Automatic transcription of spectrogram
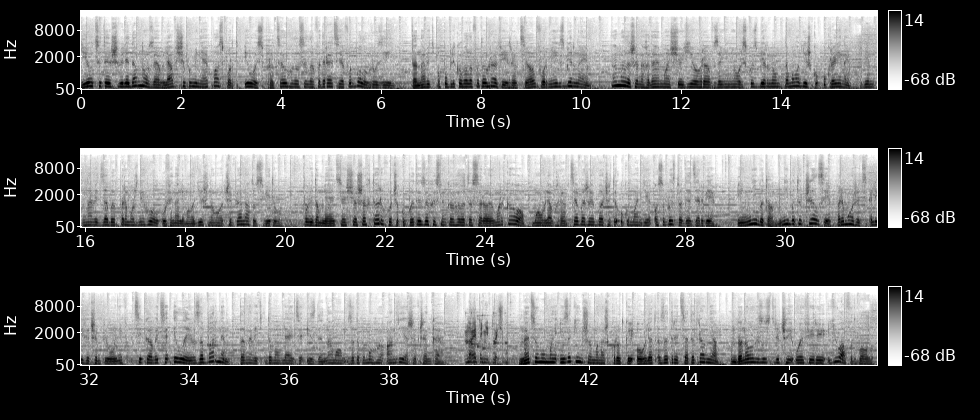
Гіо Цитейшвілі давно заявляв, що поміняє паспорт, і ось про це оголосила Федерація футболу Грузії. Та навіть опублікувала фотографії гравця у формі їх збірної. А ми лише нагадаємо, що Гіо грав за юніорську збірну та молодіжку України. Він навіть забив переможний гол у фіналі молодіжного чемпіонату світу. Повідомляється, що Шахтар хоче купити захисника Галатасараю Маркао. Мовляв, гравця бажає бачити у команді особисто Дедзербі. І нібито, нібито Челсі, переможець Ліги Чемпіонів, цікавиться Ілею Забарним та навіть домовляється із Динамо за допомогою Андрія Шевченка. Но это не точно. На цьому ми і закінчуємо наш короткий огляд за 30 травня. До нових зустрічей у ефірі ЮАФутболу.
